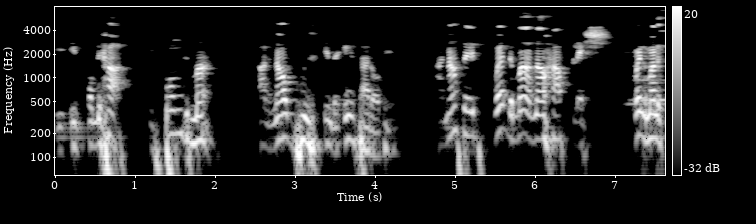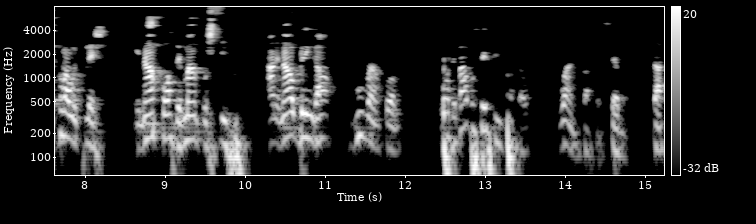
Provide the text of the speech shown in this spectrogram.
he, from the heart, he formed the man, and now breathed in the inside of him. And now said, when the man now have flesh, when the man is covered with flesh, he now cause the man to sleep, and he now bring out woman from. But the Bible says in chapter 1, verse 7, that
